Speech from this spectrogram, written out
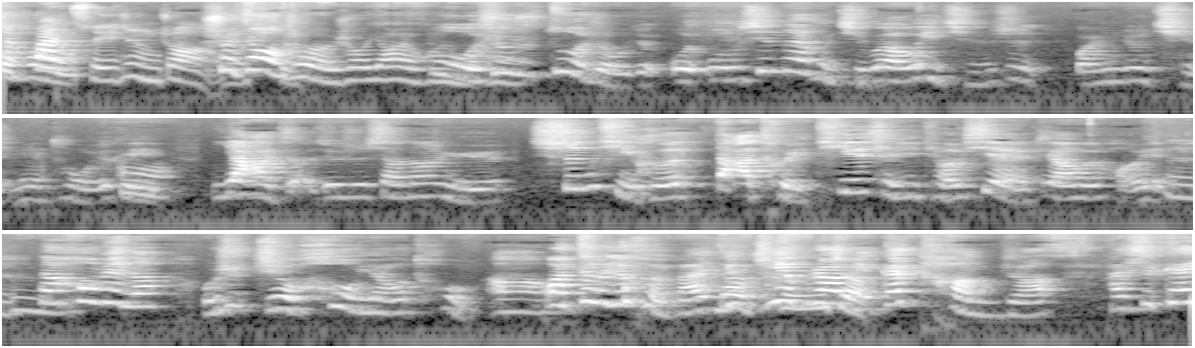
个是伴随症状，睡觉的时候有时候腰也会不，我就是坐着，我就我我现在很奇怪，我以前是完全就是前面痛，我就可以嗯。压着，就是相当于身体和大腿贴成一条线，这样会好一点。嗯。但后面呢，我是只有后腰痛，哦，哇，这个就很烦，你就你也不知道你该躺着还是该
